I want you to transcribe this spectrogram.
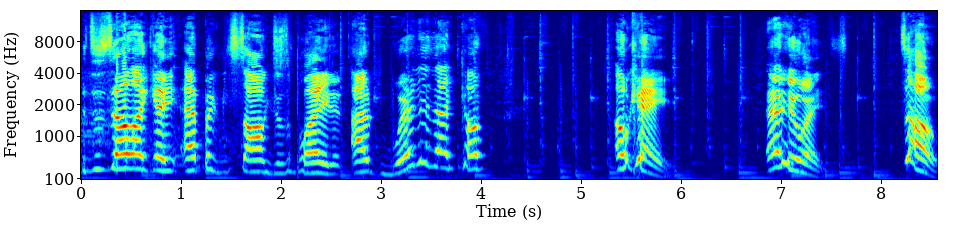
It just sound like an epic song just played. I, where did that come? Okay. Anyways, so,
